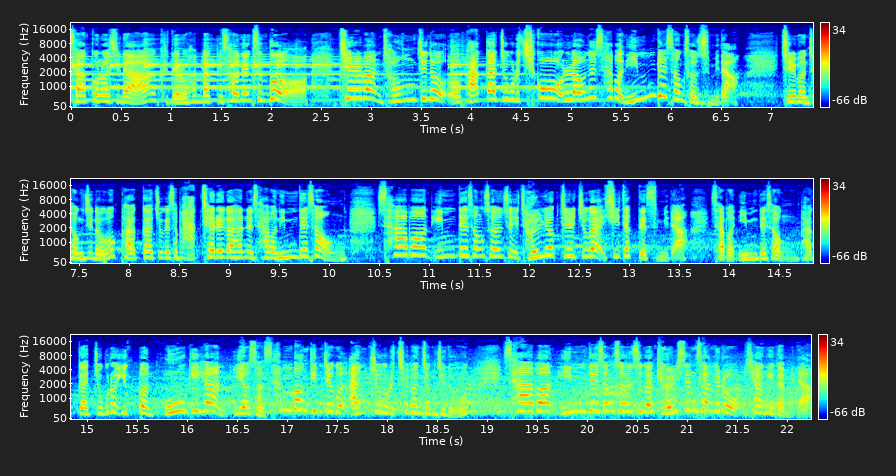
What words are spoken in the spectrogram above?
4코너 지나 그대로 한 바퀴 선행 승부 7번 정진욱 바깥쪽으로 치고 올라오는 4번 임대성 선수입니다. 7번 정진욱 바깥쪽에서 박차를 가하는 4번 임대성 4번 임대성 선수의 전력 질주가 시작됐습니다. 4번 임대성 바깥쪽으로 6번 오기현 이어서 3번 김재군 안쪽으로 7번 정진욱 4번 임대성 선수가 결승선으로 향해 갑니다.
